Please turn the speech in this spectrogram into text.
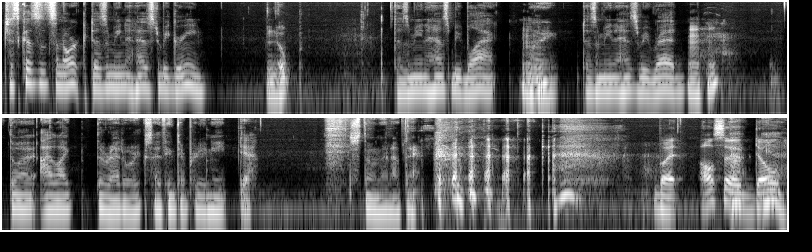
Just because it's an orc doesn't mean it has to be green. Nope. Doesn't mean it has to be black. Mm-hmm. Like doesn't mean it has to be red. Though I, I like the red orcs. I think they're pretty neat. Yeah. Just throwing that out there. But also don't Uh, yeah.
